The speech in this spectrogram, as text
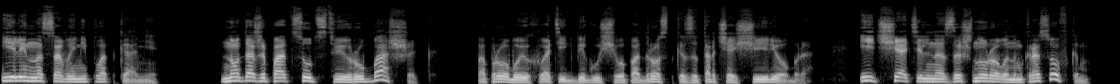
или носовыми платками. Но даже по отсутствию рубашек, попробую ухватить бегущего подростка за торчащие ребра, и тщательно зашнурованным кроссовкам,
